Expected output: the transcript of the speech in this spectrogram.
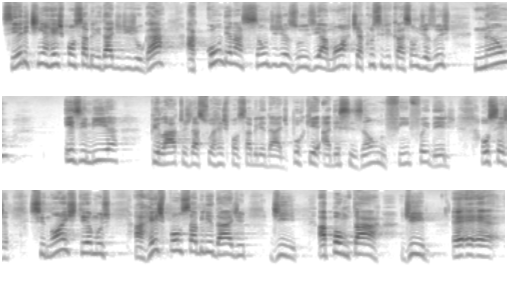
Se ele tinha responsabilidade de julgar, a condenação de Jesus e a morte e a crucificação de Jesus não eximia Pilatos da sua responsabilidade, porque a decisão no fim foi deles. Ou seja, se nós temos a responsabilidade de apontar, de é, é, é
